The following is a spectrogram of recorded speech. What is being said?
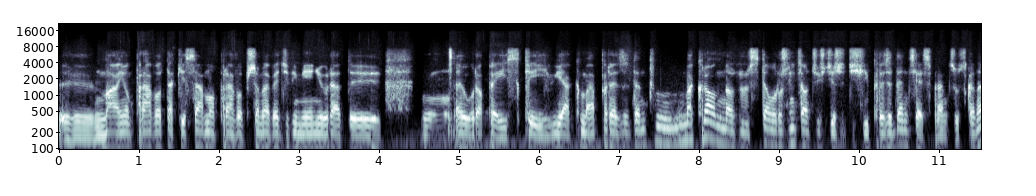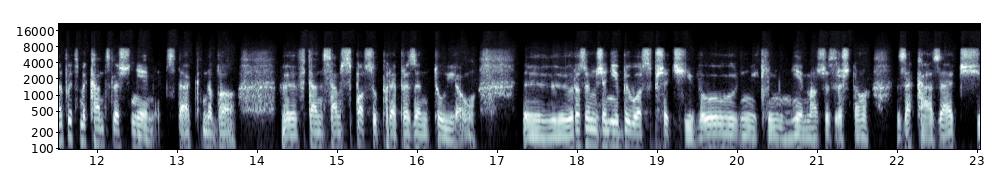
y, mają prawo, takie samo prawo przemawiać w imieniu Rady mm, Europejskiej, jak ma prezydent Macron, no, z tą różnicą oczywiście, że dzisiaj prezydencja jest francuska, no ale powiedzmy kanclerz Niemiec, tak, no bo y, w ten sam sposób reprezentują Rozumiem, że nie było sprzeciwu, nikim nie może zresztą zakazać.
